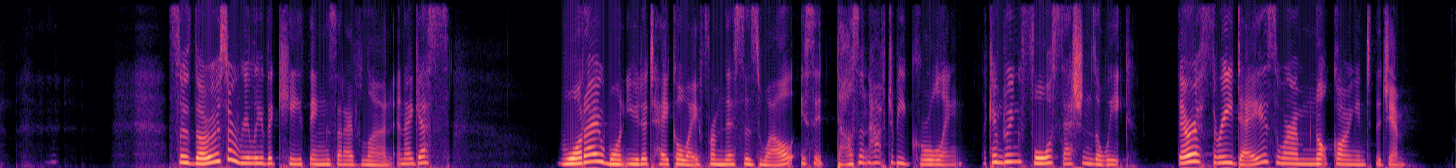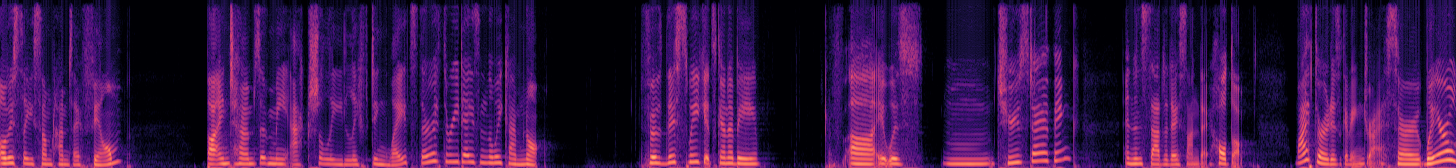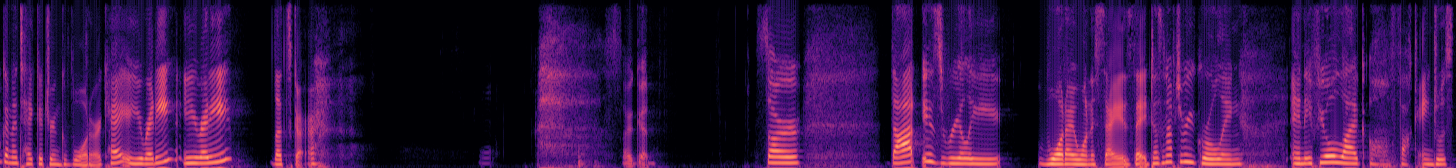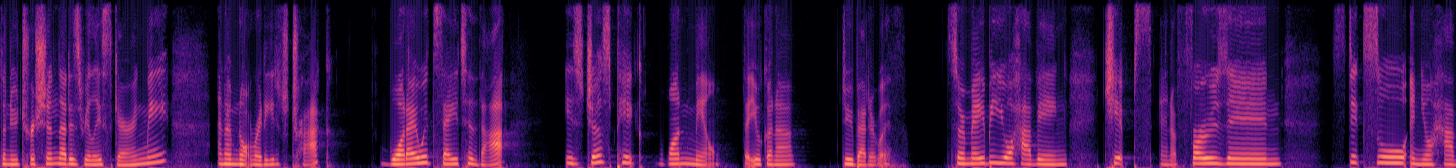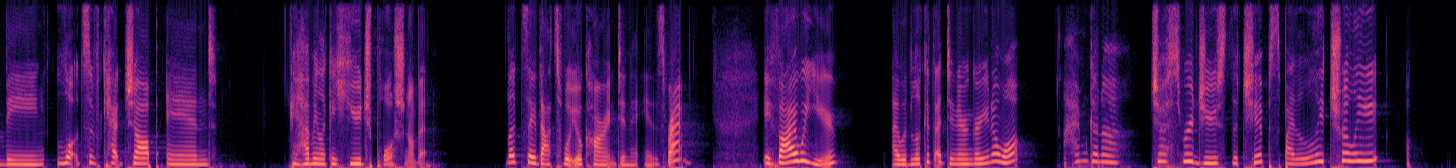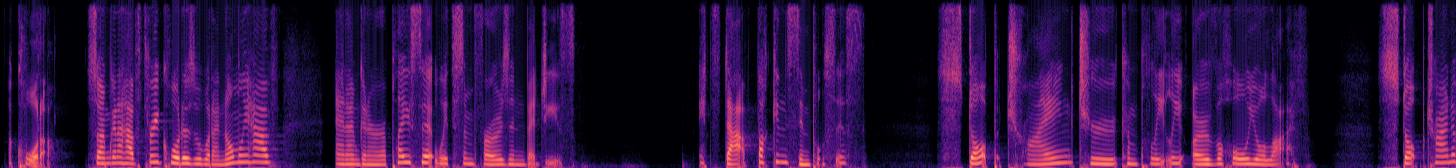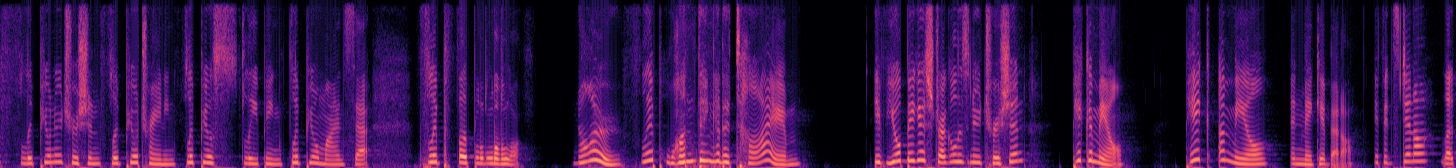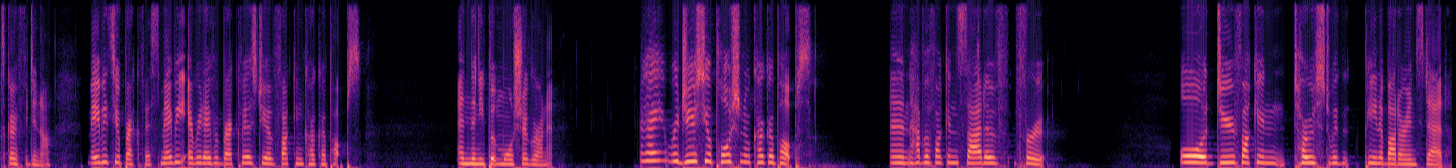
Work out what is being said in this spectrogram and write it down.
So, those are really the key things that I've learned. And I guess what I want you to take away from this as well is it doesn't have to be grueling. Like, I'm doing four sessions a week. There are three days where I'm not going into the gym. Obviously, sometimes I film, but in terms of me actually lifting weights, there are three days in the week I'm not. For this week, it's going to be, uh, it was mm, Tuesday, I think, and then Saturday, Sunday. Hold on. My throat is getting dry. So we're all going to take a drink of water, okay? Are you ready? Are you ready? Let's go. so good. So that is really what I want to say is that it doesn't have to be grueling. And if you're like, oh, fuck, Angel, it's the nutrition that is really scaring me and I'm not ready to track, what I would say to that is just pick one meal that you're going to do better with. So maybe you're having chips and a frozen schnitzel and you're having lots of ketchup and you're having like a huge portion of it. Let's say that's what your current dinner is, right? If I were you, I would look at that dinner and go, you know what? I'm going to just reduce the chips by literally a, quarter. So I'm going to have three quarters of what I normally have and I'm going to replace it with some frozen veggies. It's that fucking simple, sis. Stop trying to completely overhaul your life. Stop trying to flip your nutrition, flip your training, flip your sleeping, flip your mindset, flip, flip, blah, blah, blah. No, flip one thing at a time. If your biggest struggle is nutrition, pick a meal. Pick a meal and make it better. If it's dinner, let's go for dinner. Maybe it's your breakfast. Maybe every day for breakfast you have fucking Cocoa Pops and then you put more sugar on it. Okay, reduce your portion of Cocoa Pops and have a fucking side of fruit. Or do fucking toast with peanut butter instead.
